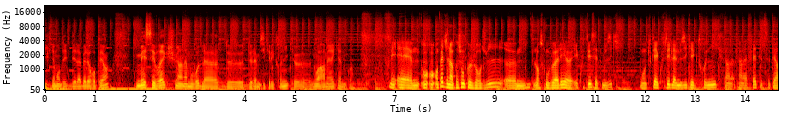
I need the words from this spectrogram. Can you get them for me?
évidemment des, labels européens. Mais c'est vrai que je suis un amoureux de la, de, la musique électronique euh, noire américaine. Quoi. Mais euh, en, fait, j'ai l'impression qu'aujourd'hui, euh, lorsqu'on veut aller écouter cette musique, ou en tout cas écouter de la musique électronique, faire la, fête, etc.,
